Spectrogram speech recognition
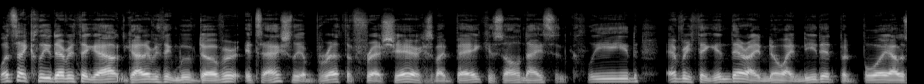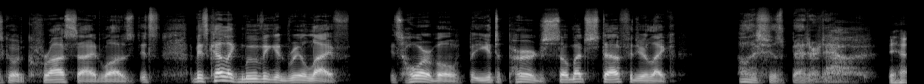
once I cleaned everything out and got everything moved over, it's actually a breath of fresh air because my bank is all nice and clean. Everything in there, I know I need it, but boy, I was going cross-eyed while I was. It's, I mean, it's kind of like moving in real life. It's horrible, but you get to purge so much stuff, and you're like, "Oh, this feels better now." Yeah.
